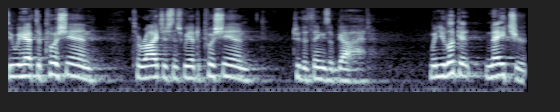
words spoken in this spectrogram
See, we have to push in to righteousness, we have to push in to the things of God. When you look at nature,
